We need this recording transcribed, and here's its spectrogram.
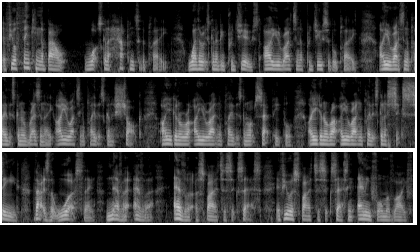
if you're thinking about what's going to happen to the play whether it's going to be produced. Are you writing a producible play? Are you writing a play that's going to resonate? Are you writing a play that's going to shock? Are you going to are you writing a play that's going to upset people? Are you going to are you writing a play that's going to succeed? That is the worst thing. Never ever ever aspire to success. If you aspire to success in any form of life,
